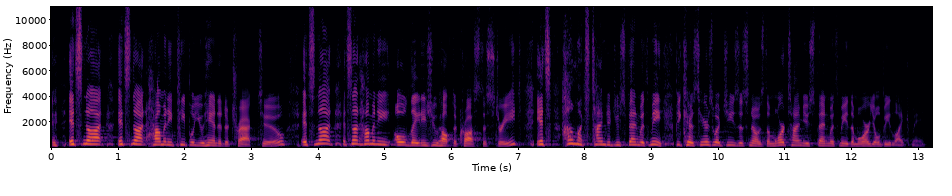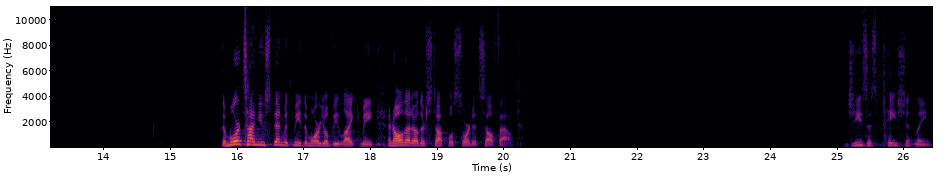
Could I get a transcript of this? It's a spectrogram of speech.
It's not, it's not how many people you handed a tract to. It's not, it's not how many old ladies you helped across the street. It's how much time did you spend with me? Because here's what Jesus knows the more time you spend with me, the more you'll be like me. The more time you spend with me, the more you'll be like me, and all that other stuff will sort itself out. Jesus patiently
